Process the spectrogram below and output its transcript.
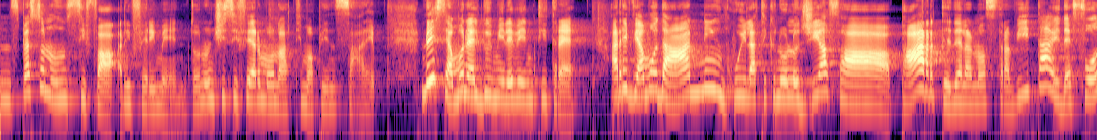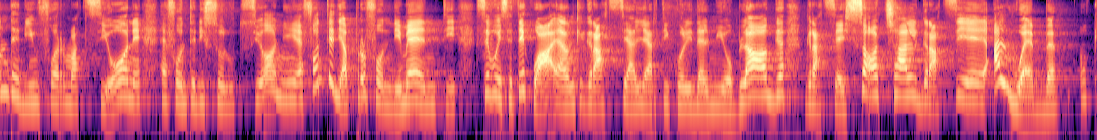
mm, spesso non si fa riferimento, non ci si ferma un attimo a pensare. Noi siamo nel 2023 Arriviamo da anni in cui la tecnologia fa parte della nostra vita ed è fonte di informazione, è fonte di soluzioni, è fonte di approfondimenti. Se voi siete qua è anche grazie agli articoli del mio blog, grazie ai social, grazie al web, ok?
